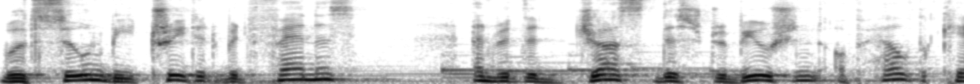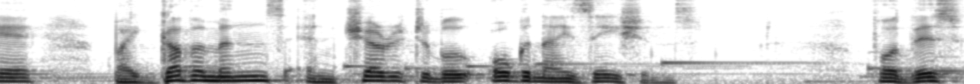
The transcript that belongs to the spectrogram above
will soon be treated with fairness and with the just distribution of health care by governments and charitable organizations. For this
